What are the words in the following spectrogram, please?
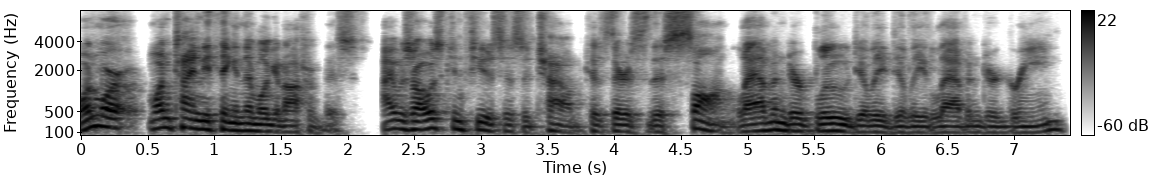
one more, one tiny thing, and then we'll get off of this. I was always confused as a child because there's this song, "Lavender Blue, Dilly Dilly, Lavender Green."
